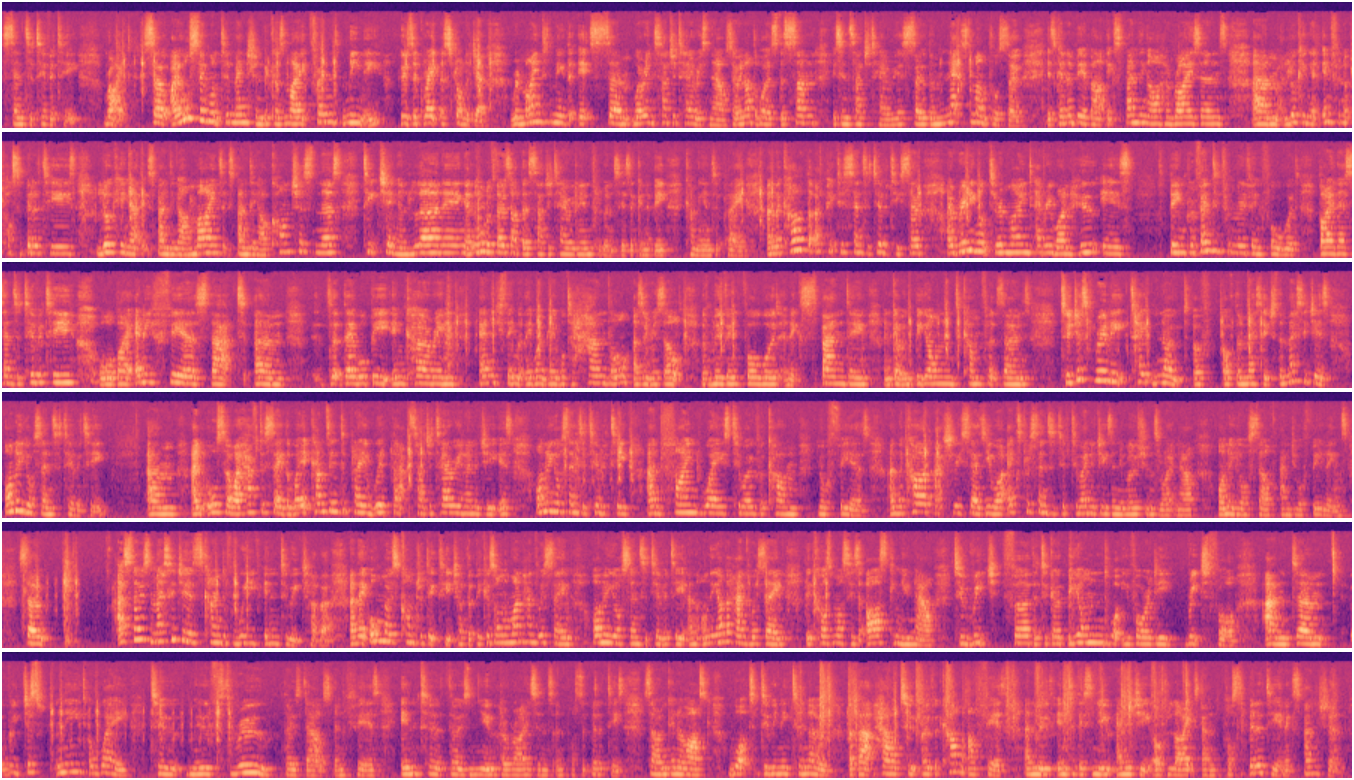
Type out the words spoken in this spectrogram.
sensitivity. Right, so I also want to mention, because my friend Mimi, who's a great astrologer, reminded me that it's um, we're in Sagittarius now. So in other words, the sun is in Sagittarius. So the next month or so is going to be about expanding our horizons, um, looking at infinite possibilities, looking at expanding our minds, expanding our consciousness, teaching and learning, and all of those other Sagittarian influences are going to be coming into play. And the card that I've picked is sensitivity. So I really want to remind everyone who is being prevented from moving forward by their sensitivity or by any fears that um, that they will be incurring anything that they won't be able to handle as a result of moving forward and expanding and going beyond comfort zones to just really take note of, of the message. The message is honour your sensitivity um, and also I have to say the way it comes into play with that Sagittarian energy is honour your sensitivity and find ways to overcome your fears. And the card actually says you are extra sensitive to energies and emotions right now. Honour yourself and your feelings. So as those messages kind of weave into each other and they almost contradict each other because on the one hand we're saying honor your sensitivity and on the other hand we're saying the cosmos is asking you now to reach further to go beyond what you've already reached for. And um, we just need a way to move through those doubts and fears into those new horizons and possibilities. So I'm going to ask what do we need to know about how to overcome our fears and move into this new energy of light and possibility and expansion?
